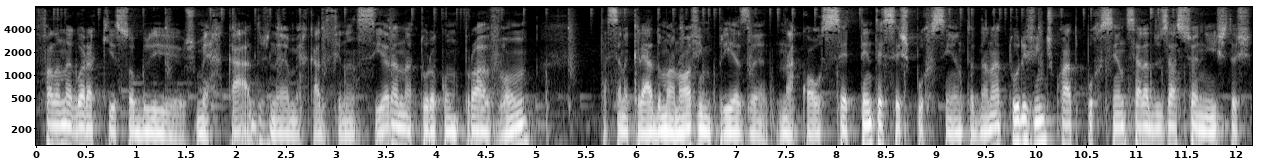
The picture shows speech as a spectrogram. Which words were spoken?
Falando agora aqui sobre os mercados, né? O mercado financeiro, a Natura comprou a Avon, está sendo criada uma nova empresa na qual 76% é da Natura e 24% será dos acionistas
